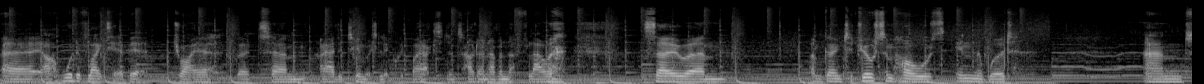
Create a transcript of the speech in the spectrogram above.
Uh, I would have liked it a bit drier, but um, I added too much liquid by accident, so I don't have enough flour. so um, I'm going to drill some holes in the wood and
